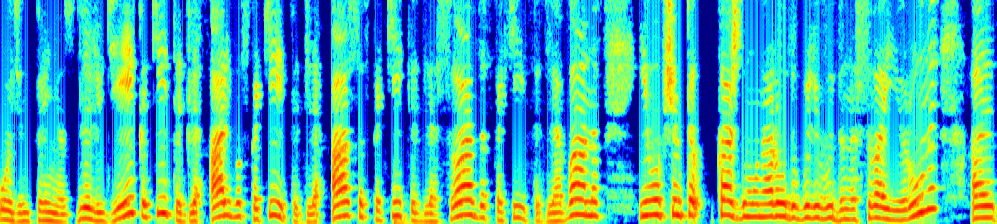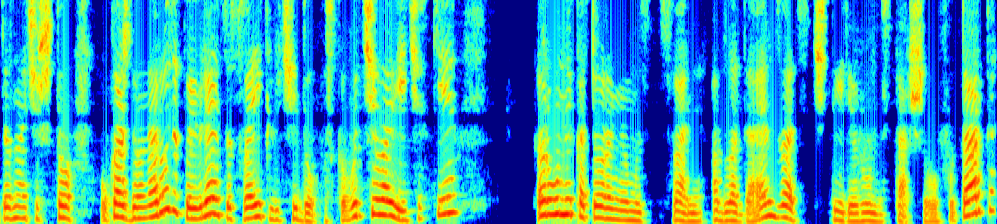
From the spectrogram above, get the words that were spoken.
Один принес для людей, какие-то для альвов, какие-то для асов, какие-то для свадов, какие-то для ванов. И в общем-то каждому народу были выданы свои руны, а это значит, что у каждого народа появляются свои ключи допуска. Вот человеческие руны, которыми мы с вами обладаем, 24 руны старшего футарка,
